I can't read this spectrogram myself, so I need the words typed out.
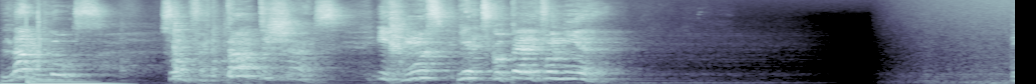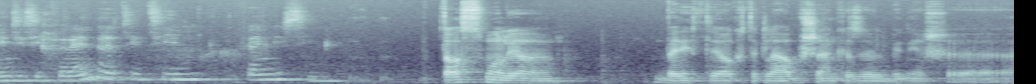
lang los. So ein verdammter Scheiß. Ich muss jetzt go telefonieren. Haben Sie sich verändert, seit Sie im Gefängnis sind? Das mal ja. Wenn ich der Akte Glauben schenken soll, bin ich äh,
